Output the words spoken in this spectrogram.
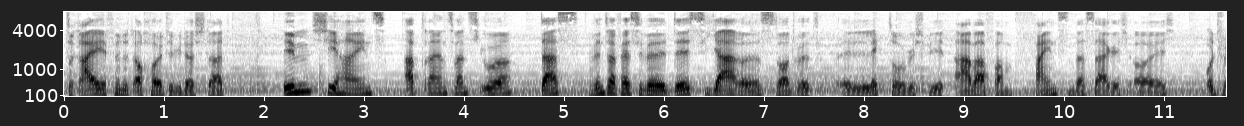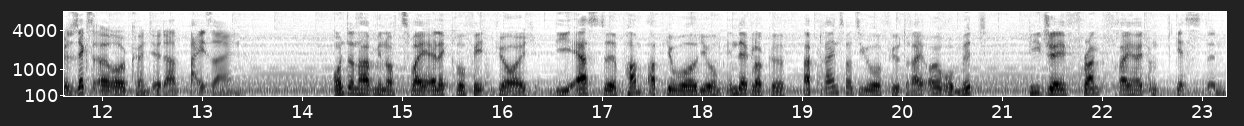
3 findet auch heute wieder statt. Im Ski-Heinz ab 23 Uhr das Winterfestival des Jahres. Dort wird Elektro gespielt, aber vom Feinsten, das sage ich euch. Und für 6 Euro könnt ihr dabei sein. Und dann haben wir noch zwei Elektrofeten für euch. Die erste Pump Up Your Volume in der Glocke ab 23 Uhr für 3 Euro mit DJ Frank Freiheit und Gästen.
